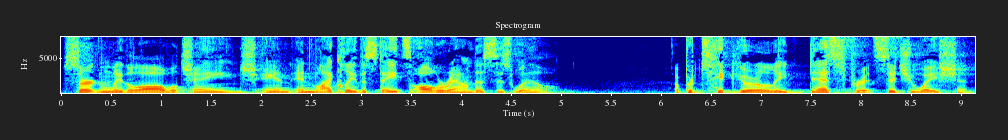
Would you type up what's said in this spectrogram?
certainly the law will change and, and likely the states all around us as well. A particularly desperate situation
